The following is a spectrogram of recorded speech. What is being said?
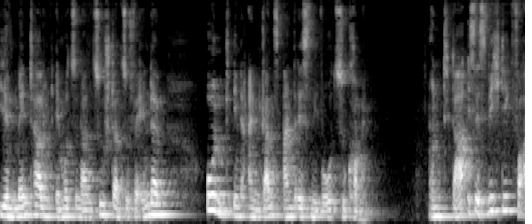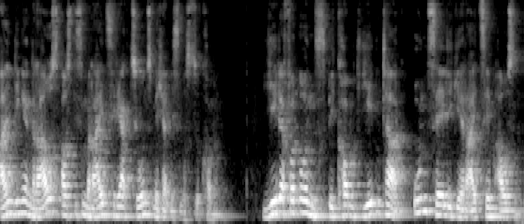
ihren mentalen und emotionalen Zustand zu verändern und in ein ganz anderes Niveau zu kommen. Und da ist es wichtig, vor allen Dingen raus aus diesem Reizreaktionsmechanismus zu kommen. Jeder von uns bekommt jeden Tag unzählige Reize im Außen.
